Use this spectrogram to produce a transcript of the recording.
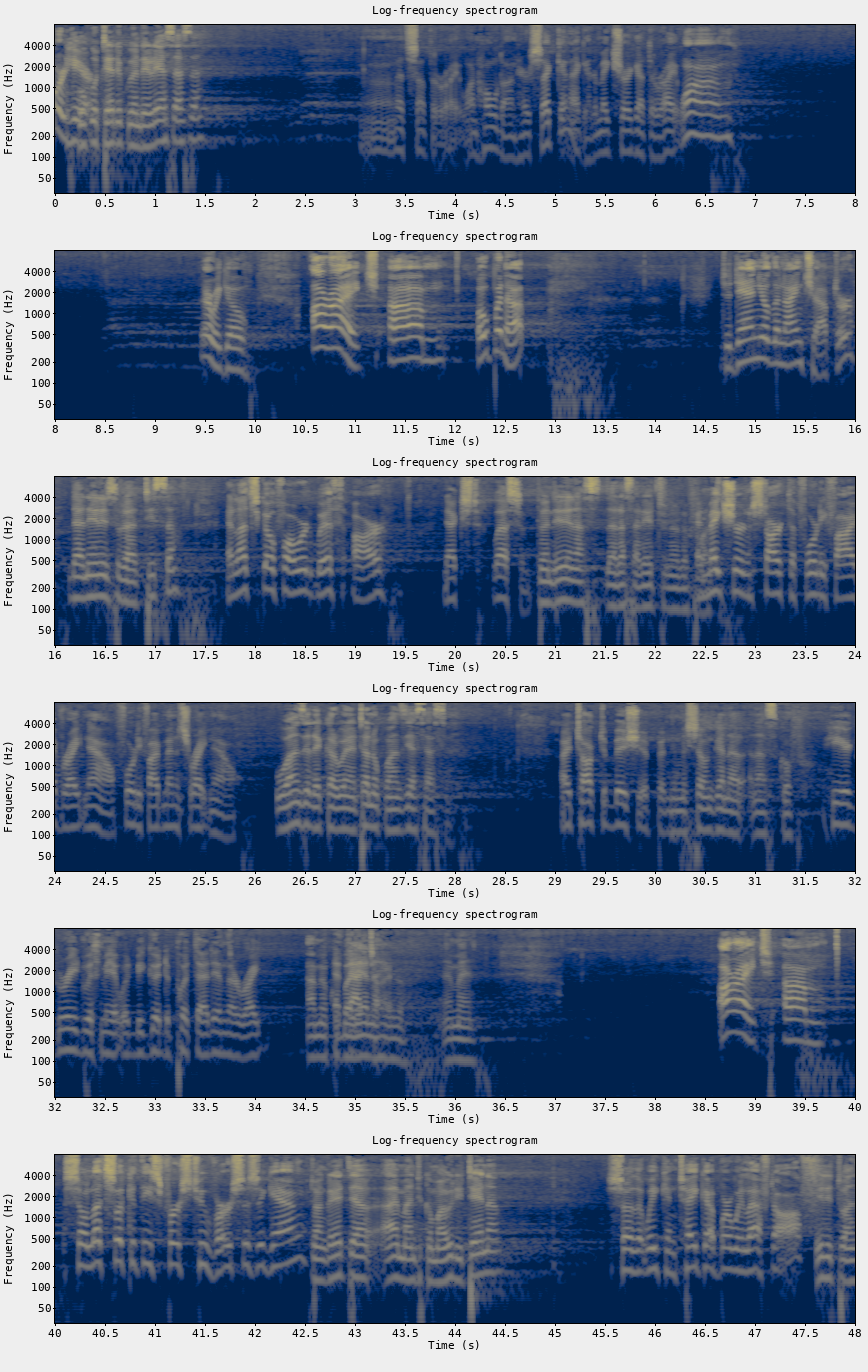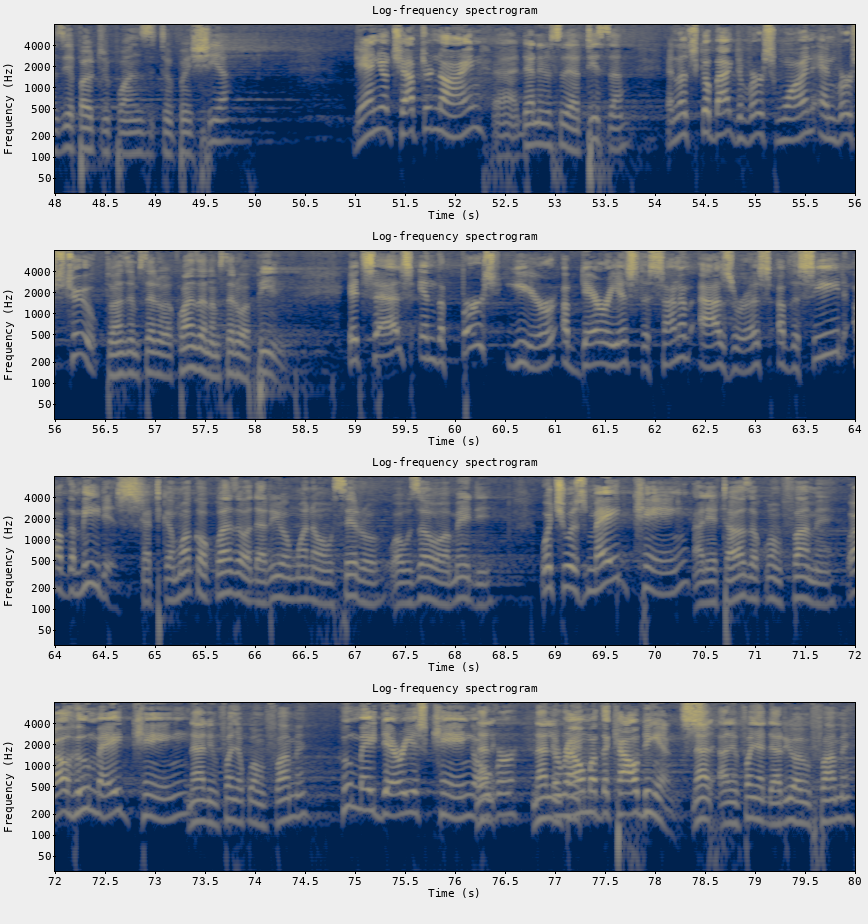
forward here? uko tayari kuendelea sasa Uh, that's not the right one. Hold on here a second. I got to make sure I got the right one. There we go. All right. Um, open up to Daniel, the ninth chapter, danieli sura tisa and let's go forward with our next lesson. tuendelee na darasa letu And make sure and start the 45 right now, 45 minutes right now. uanze dakika 45 kuanzia sasa I talked to Bishop, and nimeshaongea na, na askofu he agreed with me it would be good to put that in there right. amekubaliana time. hilo amen All right. Um, so let's look at these first two verses again tuangalie haya maandiko mawili tena so that we can take up where we left off. ili tuanzie pale tulipoanzi- tulipoishia Daniel chapter 9, uh, daniel sura ya tisa and let's go back to verse 1 and verse 2. tuanze mstari wa kwanza na mstari wa pili It says, In the first year of Darius the son of Ahasuerus of the seed of the Medes, katika mwaka wa kwanza wa dario mwana wa usero wa uzao wa medi which was made king. aliyetawazwa kuwa mfalme Well, who made king? naye alimfanya kuwa mfalme Who made Darius king over the realm of the Chaldeans? naye alimfanya dario awe mfalme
